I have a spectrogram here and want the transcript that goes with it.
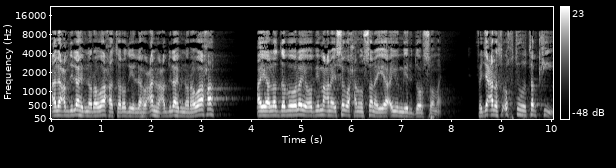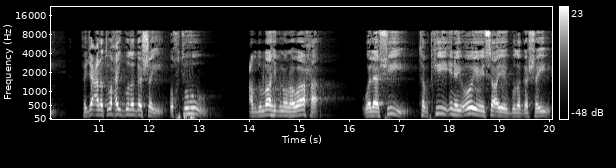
calaa cabdillaahi bni rawaaxata radia allaahu canhu cabdillaahi bni rawaaxa ayaa la daboolay oo bimacnaa isagoo xanuunsanaya ayuu miiri doorsoomay fa jacalat ukhtuhu tabkii fa jacalat waxay gudagashay ukhtuhu cabdullaahi bnu rawaaxa walaashii tabkii inay ooyeyso ayay gudagashay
